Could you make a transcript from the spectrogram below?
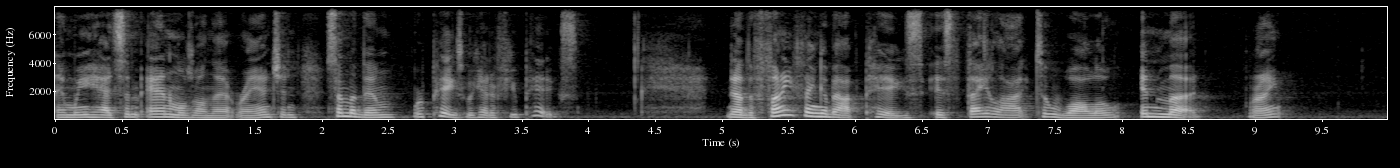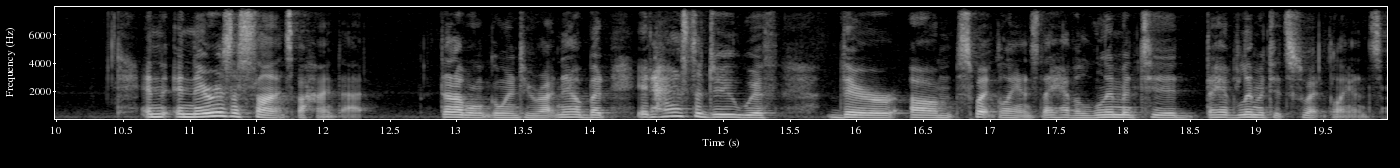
And we had some animals on that ranch, and some of them were pigs. We had a few pigs. Now, the funny thing about pigs is they like to wallow in mud, right? And, and there is a science behind that that I won't go into right now, but it has to do with their um, sweat glands. They have a limited, they have limited sweat glands.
